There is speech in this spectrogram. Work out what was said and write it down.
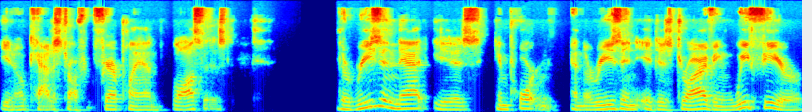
you know catastrophic fair plan losses the reason that is important and the reason it is driving we fear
